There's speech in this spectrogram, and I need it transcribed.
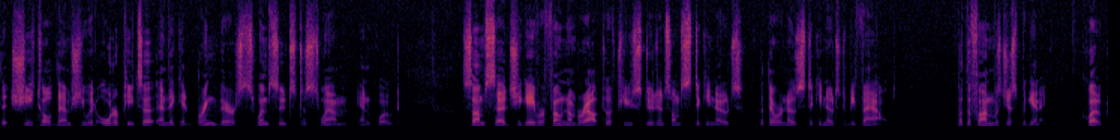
that she told them she would order pizza and they could bring their swimsuits to swim. Some said she gave her phone number out to a few students on sticky notes, but there were no sticky notes to be found. But the fun was just beginning. Quote,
